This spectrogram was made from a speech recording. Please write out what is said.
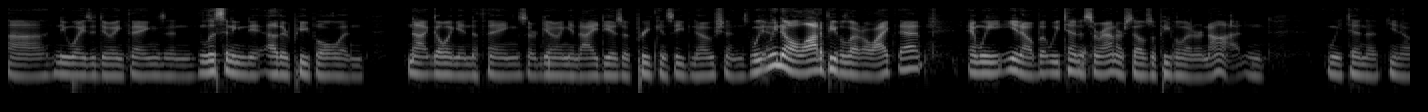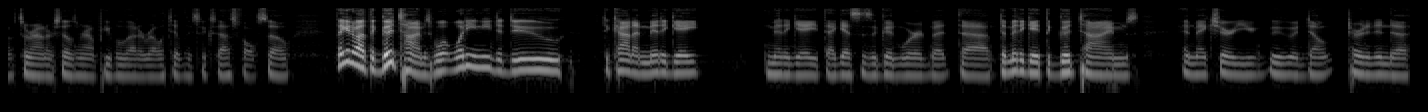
uh, new ways of doing things and listening to other people and not going into things or going into ideas with preconceived notions. We, we know a lot of people that are like that. and we you know but we tend to surround ourselves with people that are not and we tend to you know surround ourselves around people that are relatively successful so thinking about the good times what what do you need to do to kind of mitigate mitigate i guess is a good word but uh, to mitigate the good times and make sure you, you don't turn it into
